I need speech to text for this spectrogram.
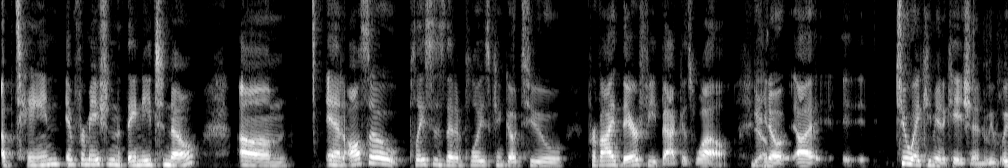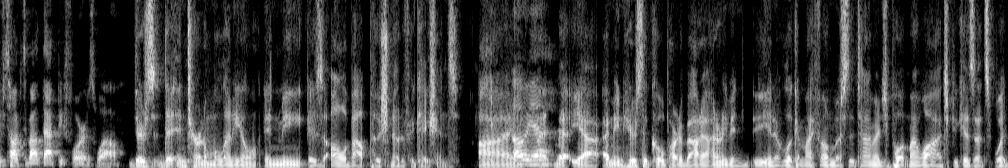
obtain information that they need to know, um, and also places that employees can go to provide their feedback as well Yeah. you know, uh, two way communication. We've, we've talked about that before as well. There's the internal millennial in me is all about push notifications. I, Oh, yeah. I- yeah. I mean, here's the cool part about it. I don't even, you know, look at my phone most of the time. I just pull up my watch because that's what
